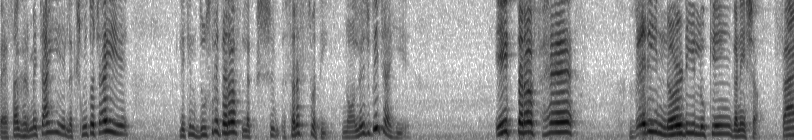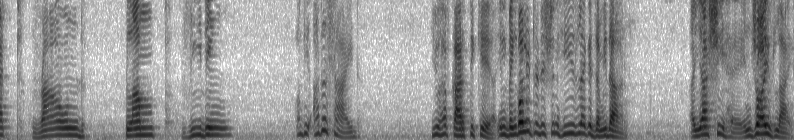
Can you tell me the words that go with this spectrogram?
पैसा घर में चाहिए, लक्ष्मी तो चाहिए। लेकिन दूसरी तरफ़ लक्ष्मी, सरस्वती नॉलेज भी चाहिए। एक तरफ़ है very nerdy looking Ganesha fat round plump reading on the other side you have Kartikeya in Bengali tradition he is like a zamindar अयाशी है enjoys life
